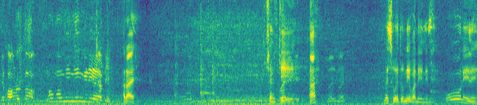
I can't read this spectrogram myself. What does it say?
เจ้าของรถก็งงงๆงิ้งๆอยู่นี่เลยครับนี่อะไรช่างเจ ฮะ สวยสวย ไม่สวยตรงนี้วันนี้นี่นี่โอ้นี่นี่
